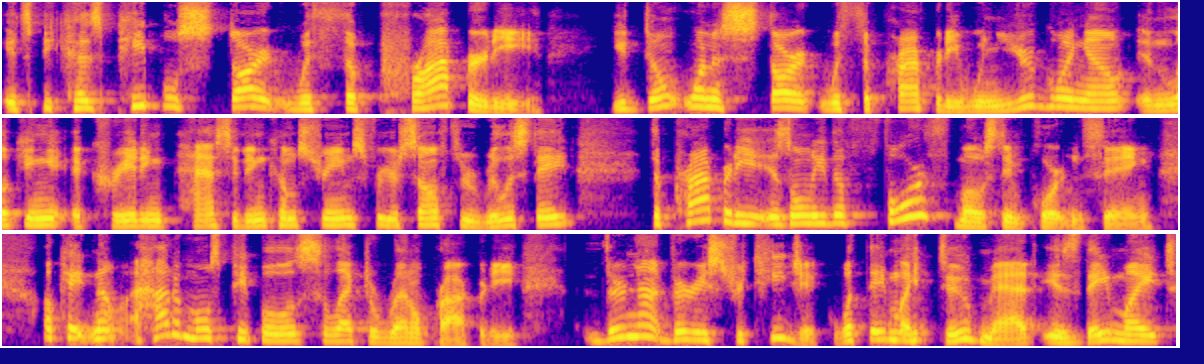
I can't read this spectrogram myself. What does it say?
It's because people start with the property. You don't want to start with the property. When you're going out and looking at creating passive income streams for yourself through real estate, the property is only the fourth most important thing. Okay, now how do most people select a rental property? They're not very strategic. What they might do, Matt, is they might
